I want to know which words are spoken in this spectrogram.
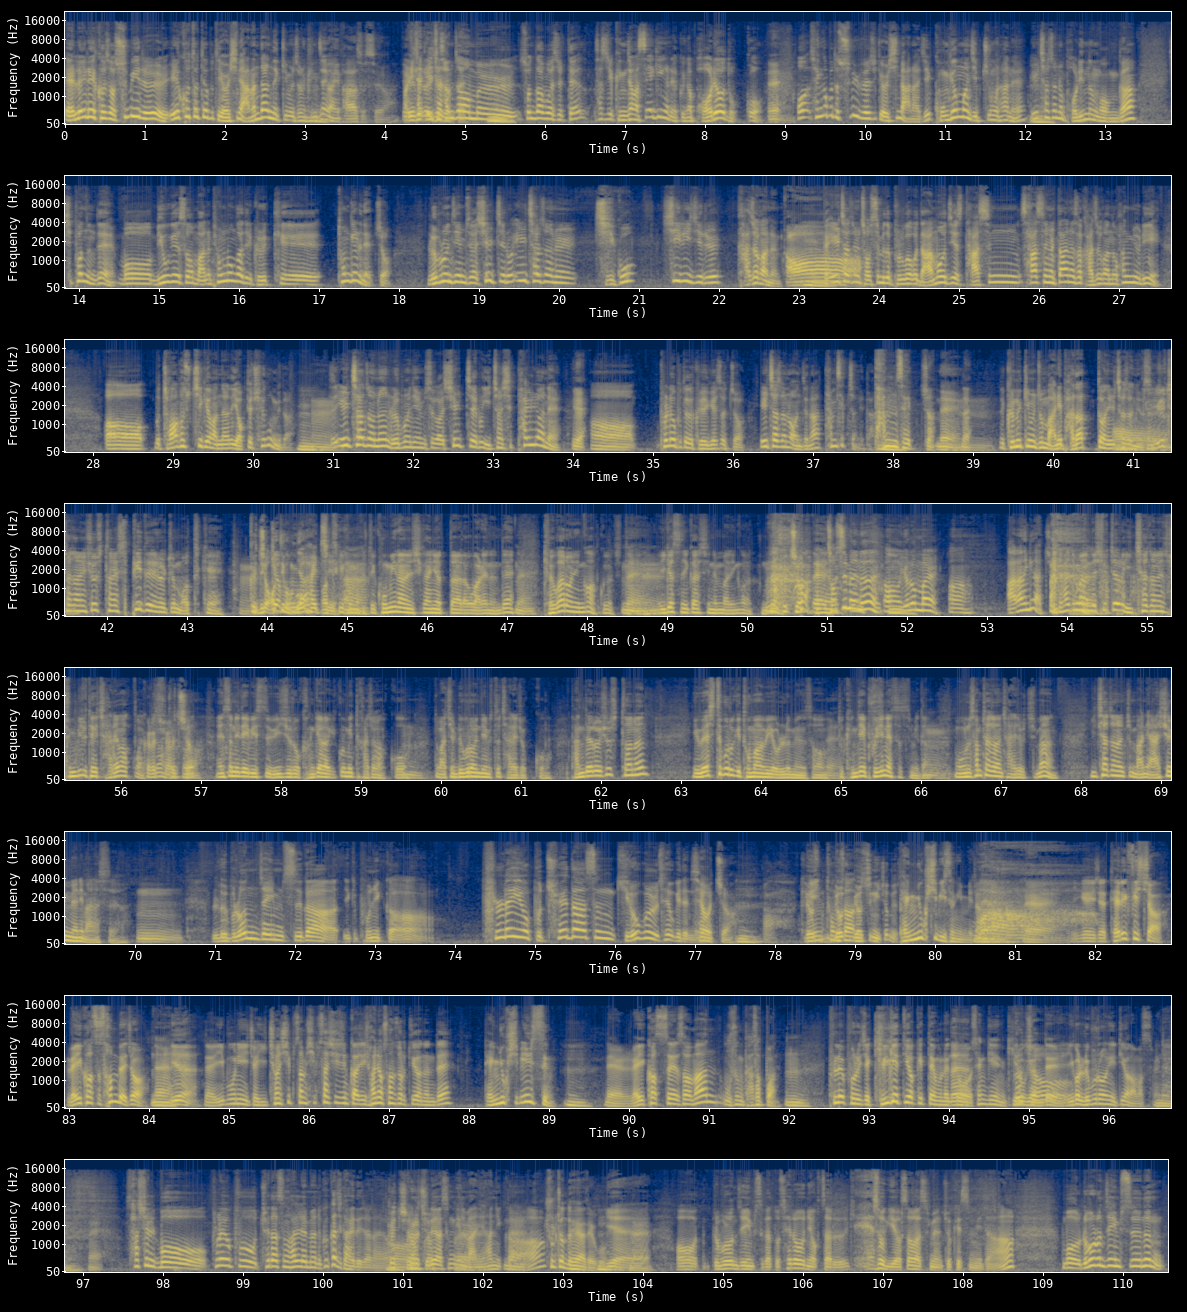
LA 레이커스가 수비를 1쿼터 때부터 열심히 안 한다는 느낌을 저는 굉장히 많이 받았었어요. 아, 예를 들어 일차- 이제 일차전 때. 3점을 쏜다고 했을 때 사실 굉장한 세깅을 했고 그러니까 버려뒀고 네. 어 생각보다 수비를 왜 이렇게 열심히 안 하지? 공격만 집중을 하네. 1차전은 버리는 건가 싶었는데 뭐 미국에서 많은 평론가들이 그렇게 통계를 냈죠. 르브론 제임스가 실제로 1차전을 지고 시리즈를 가져가는 아. 그러니까 1차전을 졌음에도 불구하고 나머지에서 다 승 4승을 따내서 가져가는 확률이 어, 뭐 정확한 수치 기억 안 나는데 역대 최고입니다. 음. 그래서 1차전은 르브론 제임스가 실제로 2018년에 예. 어, 플레이오프 때도 그 얘기 했었죠. 1차전은 언제나 탐색전이다. 탐색전. 네. 음. 그 느낌을 좀 많이 받았던 1차전이었어요. 1차전은 휴스턴의 스피드를 좀 어떻게 그렇죠. 어떻게 공략할지. 어떻게 공략할지 고민하는 시간이었다라고 말했는데 네. 결과론인 것 같고요. 진짜. 네. 이겼으니까 할 수 있는 말인 것 같은데. 그렇죠. 네. 졌으면은 어, 이런 말 어, 안 하는 게 낫죠. 근데 하지만 근데 실제로 2차전에서 준비를 되게 잘해왔고 왔죠. 그렇죠. 그렇죠. 앤서니 데이비스 위주로 간결하게 골밑에 가져갔고 음. 또 마침 르브론 제임스도 잘해줬고 반대로 휴스턴은 이 웨스트브룩이 도마 위에 오르면서 네. 또 굉장히 부진했었습니다. 음. 뭐 오늘 3차전은 잘해줬지만 2차전은 좀 많이 아쉬운 면이 많았어요. 음, 르브론 제임스가 이렇게 보니까 플레이오프 최다승 기록을 세우게 됐네요. 세웠죠. 음. 아, 개인 몇, 통산 몇, 몇 승이죠? 몇 승? 162승입니다. 와. 네. 이게 이제 데릭 피셔, 레이커스 선배죠. 네. 예. 네, 이분이 이제 2013-14 시즌까지 현역 선수로 뛰었는데 161승. 음. 네, 레이커스에서만 우승 5번. 음. 플레이오프를 이제 길게 뛰었기 때문에 네. 또 생긴 기록이었는데 그렇죠. 이걸 르브론이 뛰어넘었습니다. 네. 사실 뭐 플레이오프 최다승 하려면 끝까지 가야 되잖아요. 그렇죠. 그렇죠. 그래야 승리를 네. 많이 하니까. 출전도 해야 되고. 예. 네. 어, 르브론 제임스가 또 새로운 역사를 계속 이어서 왔으면 좋겠습니다. 뭐 르브론 제임스는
